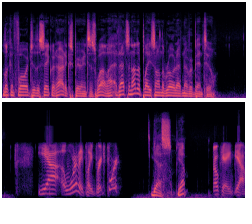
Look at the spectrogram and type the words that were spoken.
looking forward to the Sacred Heart experience as well. I, that's another place on the road I've never been to. Yeah, where do they play? Bridgeport. Yes. Yep. Okay, yeah,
